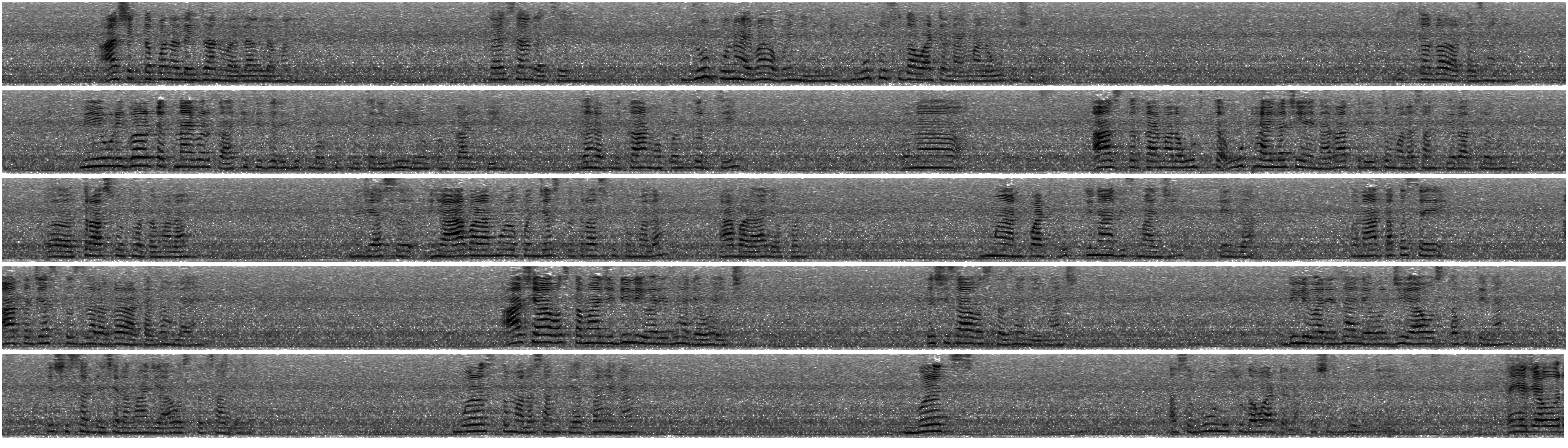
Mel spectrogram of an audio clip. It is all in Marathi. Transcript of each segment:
आशक्तपणालाही जाणवायला लागला मला. काय सांगायचं आहे झोपून आहे भावा बहिणीनं मी. उठू सुद्धा वाटत नाही मला उठू सुद्धा. इतका गळाटा झाला. मी एवढी गळटत नाही बरं का. किती जरी दुखलं फुटलं तरी व्हिडिओ पण काढते. घरातली कामं पण करते. पण आज तर काय मला उठता उठायलाच येईना. रात्री तुम्हाला सांगते रात्रभर त्रास होत होता मला. म्हणजे असं ह्या आबाळामुळं पण जास्त त्रास होतो मला. आबाळ आल्यावर पण. मान पाठ दुखते ना आधीच माझी त्याचा पण आता कसं आहे आता जास्तच जरा गळाटा झालाय. अशी अवस्था माझी डिलिव्हरी झाल्या व्हायची. तशीच अवस्था झाली माझी. डिलिव्हरी झाल्यावर जी अवस्था होती ना तशी सध्याच्याला माझी अवस्था चालू आहे. बळच तुम्हाला सांगते आता आहे ना. बळच असं बोलू सुद्धा वाटेना तशीच बोलते. तर ह्याच्यावर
